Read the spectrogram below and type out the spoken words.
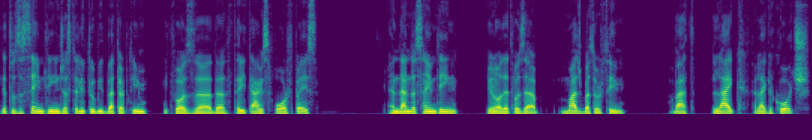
that was the same thing, just a little bit better team. It was uh, the three times fourth place, and then the same thing. You know, that was a much better team, but like like a coach,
